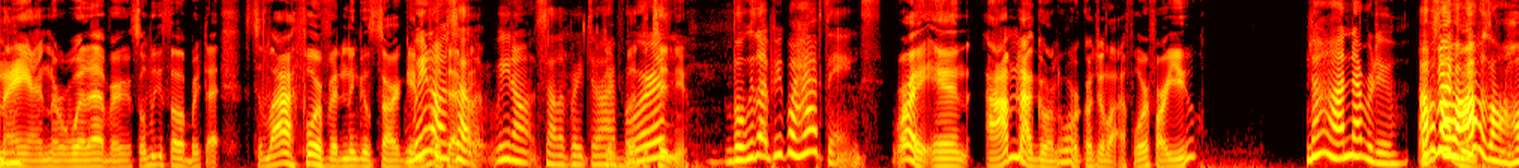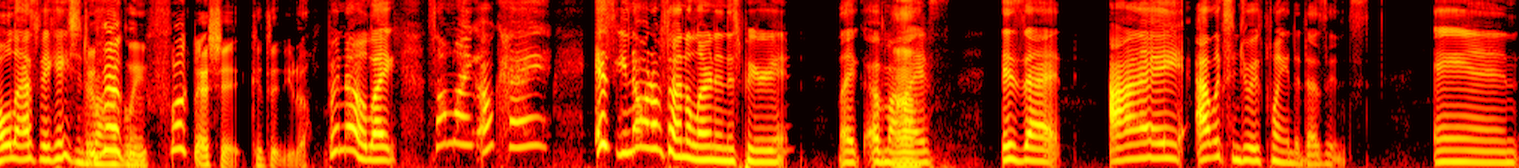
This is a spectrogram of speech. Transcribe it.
man or whatever. So we celebrate that. It's July Fourth and niggas start getting we don't cel- we don't celebrate July But 4th, continue. but we let people have things. Right, and I'm not going to work on July Fourth. Are you? No, I never do. I was on I was on a whole ass vacation July 4th. Exactly. Fuck that shit. Continue though. But no, like, so I'm like, okay, it's you know what I'm starting to learn in this period, like of my Uh-huh. life, is that I Alex enjoys playing the dozens, and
